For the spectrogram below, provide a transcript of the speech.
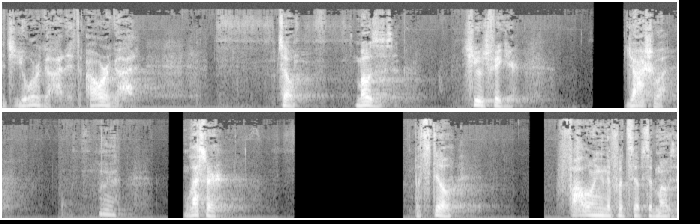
It's your God. It's our God. So, Moses, huge figure. Joshua, eh, lesser, but still following in the footsteps of Moses.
